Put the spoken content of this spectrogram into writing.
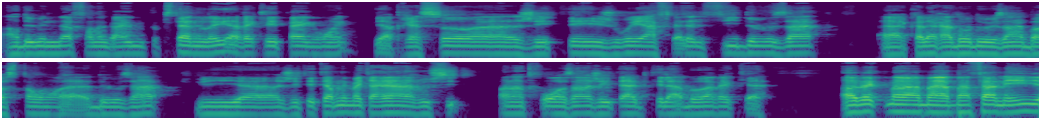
en 2009, on a gagné une Coupe Stanley avec les Penguins. Puis après ça, j'ai été joué à Philadelphie deux ans, Colorado deux ans, Boston deux ans. Puis j'ai été terminé ma carrière en Russie. Pendant trois ans, j'ai été habité là-bas avec, avec ma, ma, famille.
